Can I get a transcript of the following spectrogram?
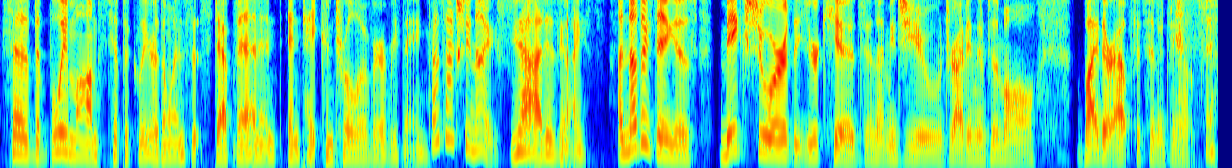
So the boy moms typically are the ones that step in and, and take control over everything. That's actually nice. Yeah, it is nice. Another thing is make sure that your kids, and that means you driving them to the mall, buy their outfits in advance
